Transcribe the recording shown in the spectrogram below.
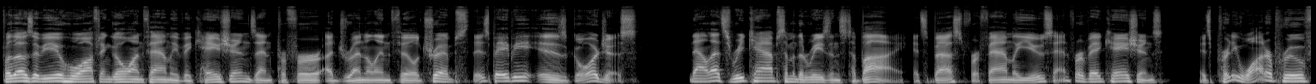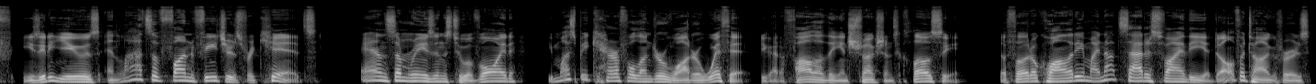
For those of you who often go on family vacations and prefer adrenaline filled trips, this baby is gorgeous. Now let's recap some of the reasons to buy. It's best for family use and for vacations. It's pretty waterproof, easy to use, and lots of fun features for kids. And some reasons to avoid you must be careful underwater with it. You gotta follow the instructions closely. The photo quality might not satisfy the adult photographers,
